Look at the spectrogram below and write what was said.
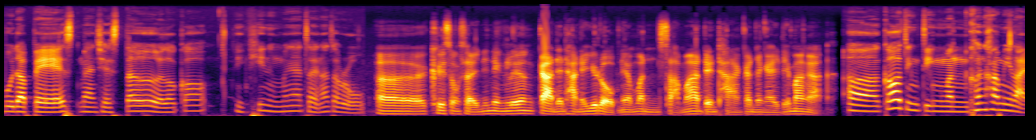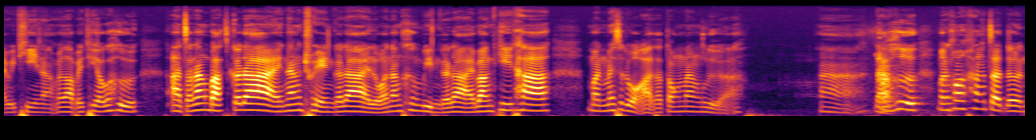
บูดาเปสต์แมนเชสเตอร์แล้วก็อีกที่หนึ่งไม่แน่ใจน่าจะโรมเอ่อคือสงสัยนิดนึงเรื่องการเดินทางในยุโรปเนี่ยมันสามารถเดินทางกันยังไงได้มั่งอะเอ่อก็จริง ๆ มันค่อนข้างมีหลายวิธีนะ เวลาไปเที่ยวก็คือ อาจจะนั่งบัสก็ได้นั่งเทรนก็ได้ หรือว่านั่งเครื่องบินก็ได้ บางที่ถ้ามันไม่สะดวกอาจจะต้องนั่งเรือ อ่าแต่ก็คือมันค่อนข้างจะเดิน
